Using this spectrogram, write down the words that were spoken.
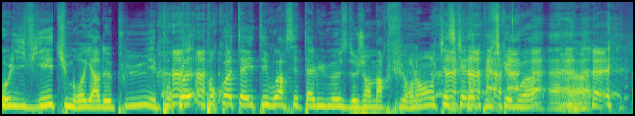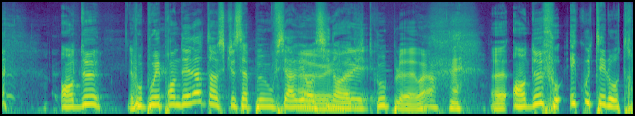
Olivier tu me regardes plus et pourquoi pourquoi t'as été voir cette allumeuse de Jean-Marc Furlan? Qu'est-ce qu'elle a de plus que moi? Voilà. En deux vous pouvez prendre des notes hein, parce que ça peut vous servir Ah aussi oui. dans la Oui. vie de couple euh, voilà. Euh, en deux faut écouter l'autre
